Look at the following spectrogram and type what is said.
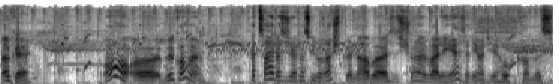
Okay. Oh, äh, willkommen. Verzeih, dass ich etwas überrascht bin, aber es ist schon eine Weile her, seit jemand hier hochgekommen ist.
